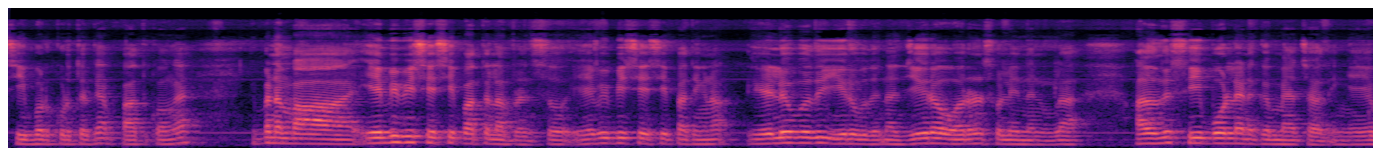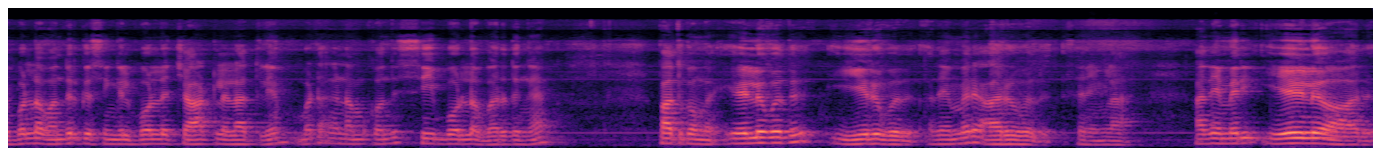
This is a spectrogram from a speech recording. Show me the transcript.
சி போர்டு கொடுத்துருக்கேன். பார்த்துக்கோங்க இப்போ நம்ம ஏபிபிசிஎஸ்சி பார்த்துலாம் ஃப்ரெண்ட்ஸ் ஸோ ஏபிபிசிஎஸ்சி பார்த்தீங்கன்னா எழுபது இருபது. நான் ஜீரோ வரும்னு சொல்லியிருந்தேனுங்களா? அது வந்து சி போர்டில் எனக்கு மேட்ச் ஆகுது. இங்கே ஏ போர்டில் வந்திருக்கு சிங்கிள் போர்டில் சார்ட்டில் எல்லாத்துலேயும். பட் அங்கே நமக்கு வந்து சி போர்டில் வருதுங்க. பார்த்துக்கோங்க. எழுபது இருபது. அதேமாரி அறுபது. சரிங்களா? அதேமாரி ஏழு ஆறு.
